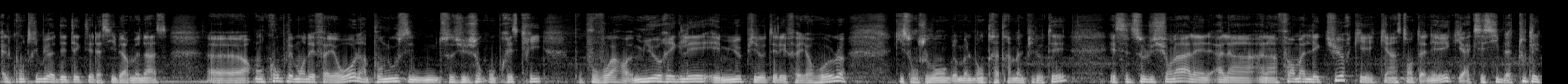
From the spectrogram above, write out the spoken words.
elle contribue à détecter la cybermenace en complément des firewalls. Hein, Pour nous, c'est une solution qu'on prescrit pour pouvoir mieux régler et mieux piloter les firewalls, qui sont souvent globalement très très mal pilotés. Et cette solution-là, elle, a- un- format de lecture qui est, qui est instantané, qui est accessible à toutes les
